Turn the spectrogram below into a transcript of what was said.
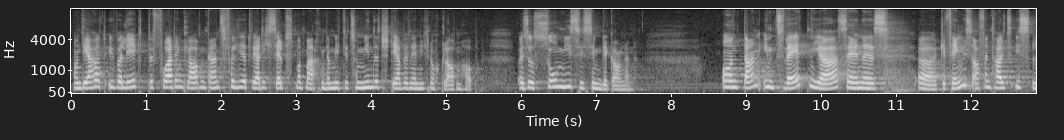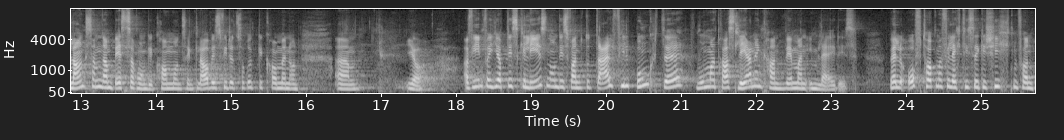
Und er hat überlegt, bevor er den Glauben ganz verliert, werde ich Selbstmord machen, damit ich zumindest sterbe, wenn ich noch Glauben habe. Also so mies ist ihm gegangen. Und dann im zweiten Jahr seines äh, Gefängnisaufenthalts ist langsam dann Besserung gekommen und sein Glaube ist wieder zurückgekommen. Und ähm, ja, auf jeden Fall, ich habe das gelesen und es waren total viele Punkte, wo man daraus lernen kann, wenn man im Leid ist. Weil oft hat man vielleicht diese Geschichten von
